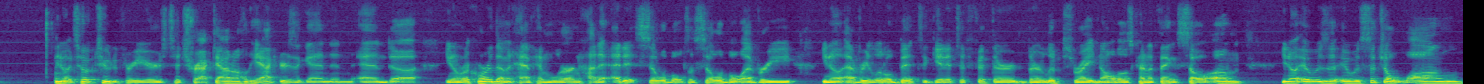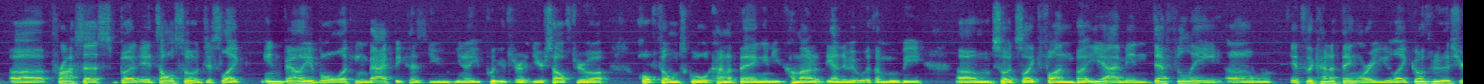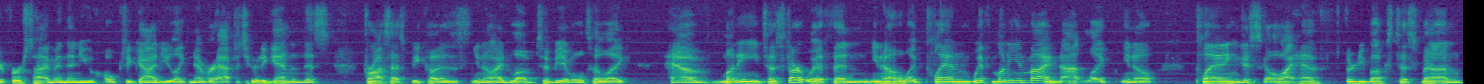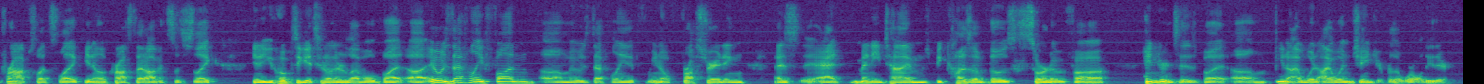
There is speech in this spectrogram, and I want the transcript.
you know, it took two to three years to track down all the actors again and and uh, you know record them and have him learn how to edit syllable to syllable every you know every little bit to get it to fit their their lips right and all those kind of things. So um, you know, it was it was such a long uh, process, but it's also just like invaluable looking back because you you know you put your, yourself through a whole film school kind of thing and you come out at the end of it with a movie. Um, so it's like fun, but yeah, I mean, definitely, um, it's the kind of thing where you like go through this your first time, and then you hope to God you like never have to do it again in this process because you know I'd love to be able to like have money to start with, and you know like plan with money in mind, not like you know planning just oh I have thirty bucks to spend on props, let's like you know cross that off. It's just like you know you hope to get to another level, but uh, it was definitely fun. Um, it was definitely you know frustrating as at many times because of those sort of uh, hindrances. But um, you know, I would I wouldn't change it for the world either.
